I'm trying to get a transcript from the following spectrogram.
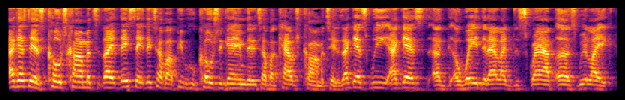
I guess there's coach comments like they say they talk about people who coach the game, then they talk about couch commentators. I guess we I guess a, a way that I like to describe us, we're like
